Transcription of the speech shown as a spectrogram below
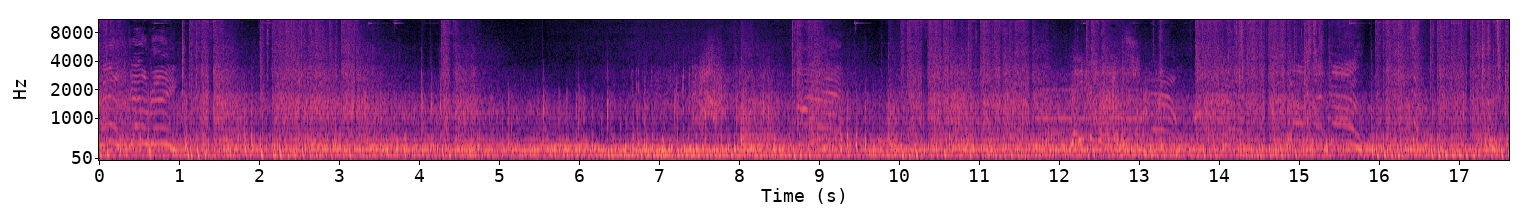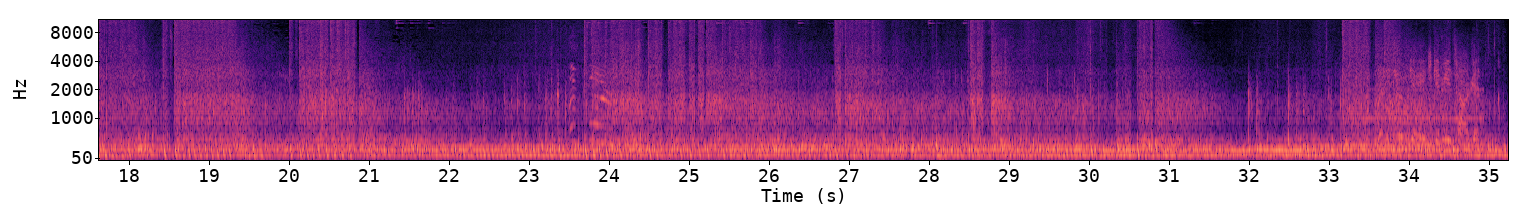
Hell's downrange! Ready for targets. I'm firing! Ready to a target.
